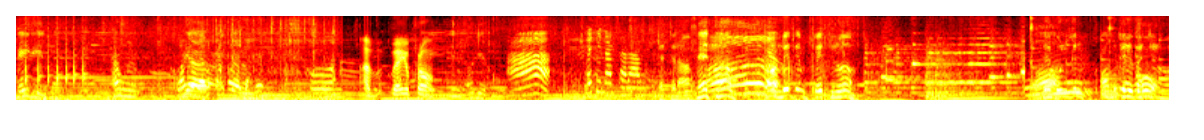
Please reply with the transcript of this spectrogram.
내일이. 갔다는데 그, 아 where you from? 어디요? 아, 베트남 사람. 베트남. 베트남. 아, 베트남. 베트남. 내 보니까 아, 그래도 같잖아.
